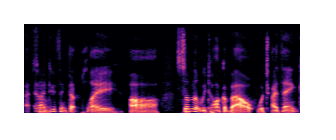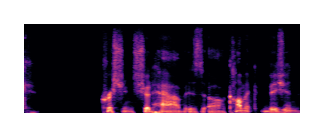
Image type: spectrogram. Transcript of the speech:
And so. I do think that play, uh, something that we talk about, which I think Christians should have, is uh, comic vision,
